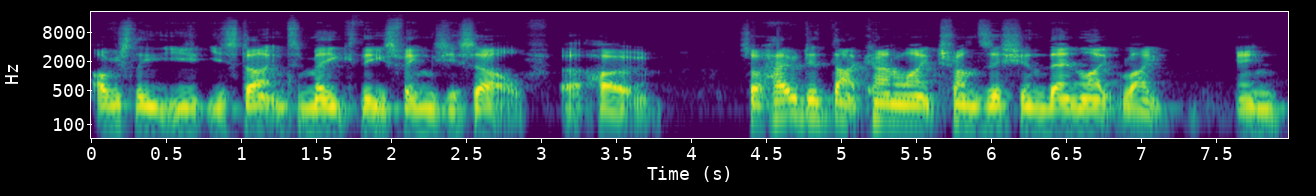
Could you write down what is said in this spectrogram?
obviously you're starting to make these things yourself at home? So, how did that kind of like transition then, like like in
